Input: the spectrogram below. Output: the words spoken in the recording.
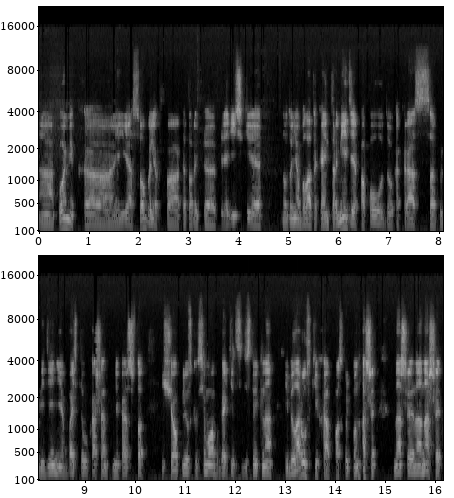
а, комик а, Илья Соболев, а, который периодически, вот у него была такая интермедия по поводу как раз поведения батьки Лукашенко. Мне кажется, что еще плюс ко всему обогатится действительно и белорусский хаб, поскольку наши, наши, на наши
